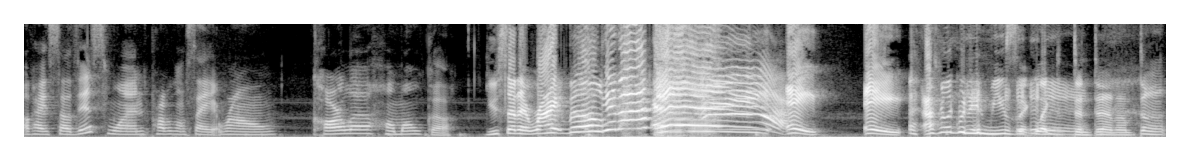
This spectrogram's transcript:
Okay, so this one, probably gonna say it wrong. Karla Homolka. you said it right, Bill. Did I? Hey, ah! hey, hey! I feel like we need music, like dun dun dun dun.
